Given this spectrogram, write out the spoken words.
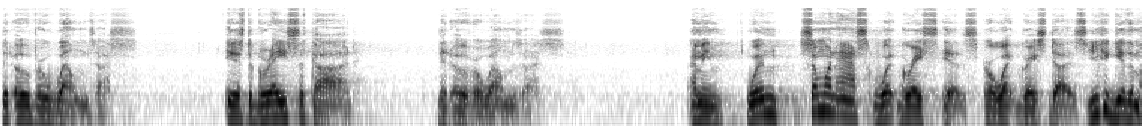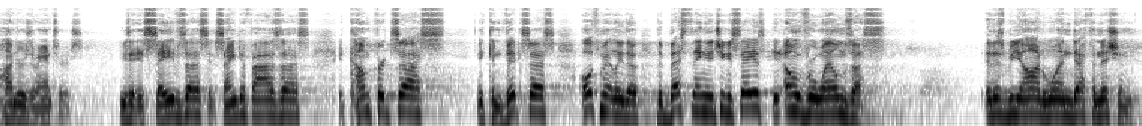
that overwhelms us. It is the grace of God that overwhelms us. I mean, when someone asks what grace is or what grace does, you could give them hundreds of answers. You say it saves us, it sanctifies us, it comforts us, it convicts us. Ultimately, though, the best thing that you can say is it overwhelms us. It is beyond one definition.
